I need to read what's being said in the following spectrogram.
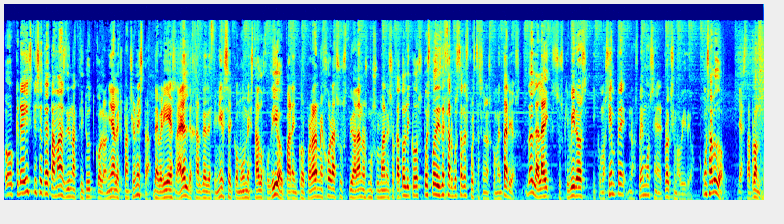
o creéis que se trata más de una actitud colonial expansionista? ¿Debería Israel dejar de definirse como un Estado judío para incorporar mejor a sus ciudadanos musulmanes o católicos? Pues podéis dejar vuestras respuestas en los comentarios. Dadle a like, suscribiros y como siempre nos vemos en el próximo vídeo. Un saludo y hasta pronto.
